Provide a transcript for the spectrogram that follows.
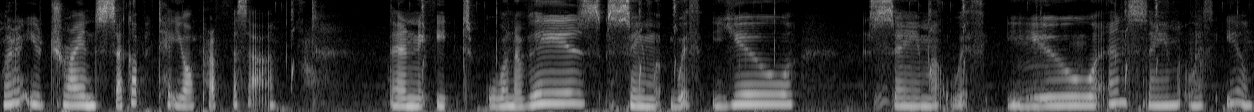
Why don't you try and suck up to your professor? Then eat one of these. Same with you. Same with you. And same with you.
